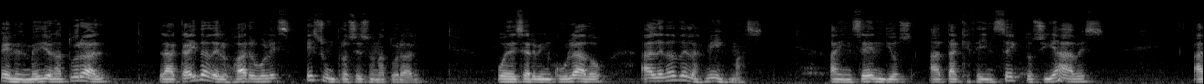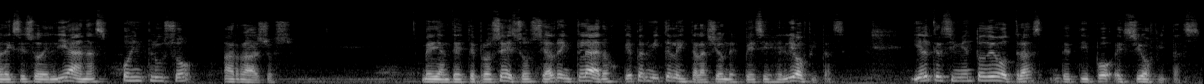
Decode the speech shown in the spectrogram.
En el medio natural, la caída de los árboles es un proceso natural. Puede ser vinculado a la edad de las mismas, a incendios, ataques de insectos y aves, al exceso de lianas o incluso a rayos. Mediante este proceso se abren claros que permiten la instalación de especies heliófitas y el crecimiento de otras de tipo hesiófitas.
